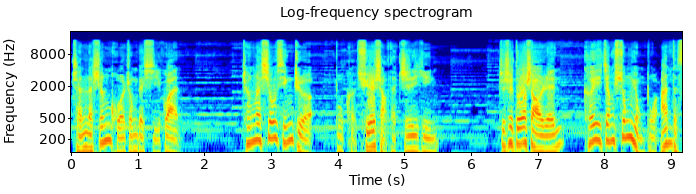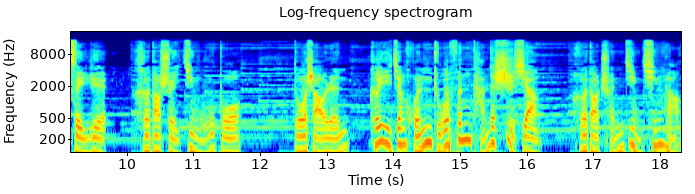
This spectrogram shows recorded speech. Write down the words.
成了生活中的习惯，成了修行者不可缺少的知音。只是多少人可以将汹涌不安的岁月喝到水静无波？多少人可以将浑浊纷谈的世相喝到纯净清朗？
